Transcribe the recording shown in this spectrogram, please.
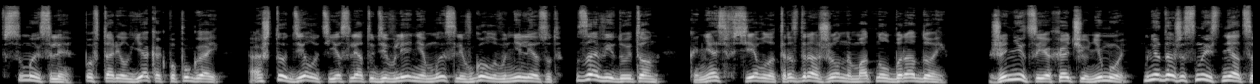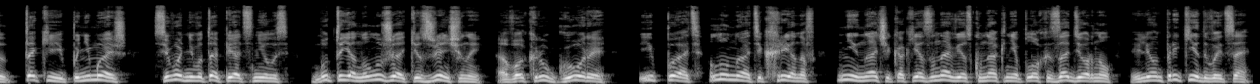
«В смысле?» – повторил я, как попугай. «А что делать, если от удивления мысли в голову не лезут? Завидует он. Князь Всеволод раздраженно мотнул бородой. «Жениться я хочу, не мой. Мне даже сны снятся, такие, понимаешь? Сегодня вот опять снилось, будто я на лужайке с женщиной, а вокруг горы. И пать, лунатик хренов, не иначе, как я занавеску на окне плохо задернул, или он прикидывается.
